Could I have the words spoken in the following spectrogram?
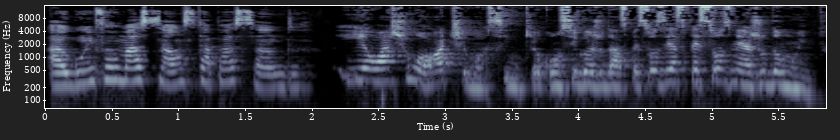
Alguma informação está passando. E eu acho ótimo, assim, que eu consigo ajudar as pessoas e as pessoas me ajudam muito.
